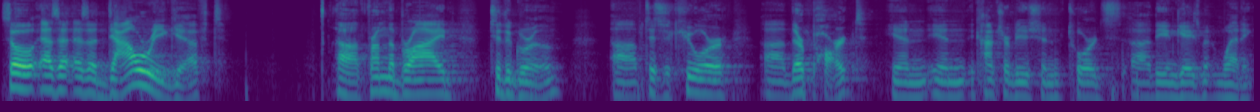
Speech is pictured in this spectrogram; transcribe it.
So, as a, as a dowry gift uh, from the bride to the groom uh, to secure their part in, in contribution towards the engagement and wedding.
